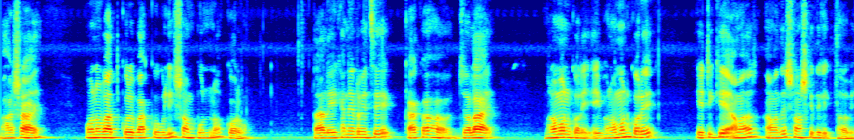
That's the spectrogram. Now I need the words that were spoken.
ভাষায় অনুবাদ করে বাক্যগুলি সম্পূর্ণ করো। তাহলে এখানে রয়েছে কাকাহ জলায় ভ্রমণ করে। এই ভ্রমণ করে এটিকে আমার আমাদের সংস্কৃতে লিখতে হবে।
